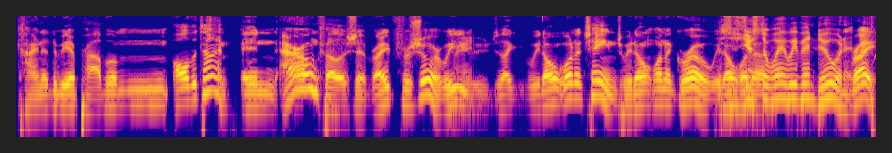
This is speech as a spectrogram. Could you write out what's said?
kind of to be a problem all the time in our own fellowship, right? For sure. We right. like we don't want to change. We don't want to grow. We this don't is wanna... just the way we've been doing it. Right.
